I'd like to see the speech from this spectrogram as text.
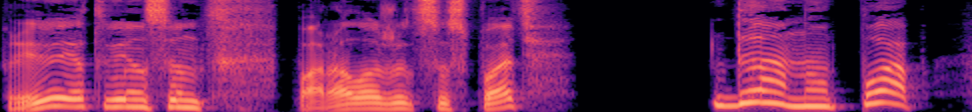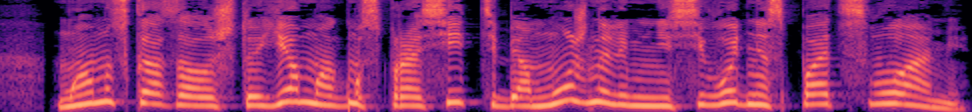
«Привет, Винсент. Пора ложиться спать?» «Да, но, пап, мама сказала, что я могу спросить тебя, можно ли мне сегодня спать с вами?»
